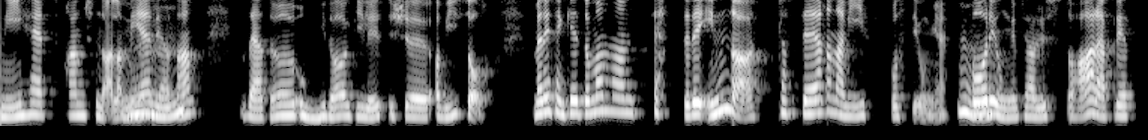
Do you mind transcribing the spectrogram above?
nyhetsbransjen, eller media, mm. sant. Som sier at unge i dag, de leser ikke aviser. Men jeg tenker, da må man sette det inn, da. Plassere en avis hos de unge. Få Mhm. de unge til å ha lyst til å ha det. fordi at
